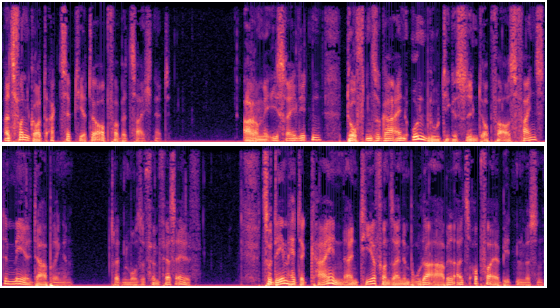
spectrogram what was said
als von Gott akzeptierte Opfer bezeichnet. Arme Israeliten durften sogar ein unblutiges Sündopfer aus feinstem Mehl darbringen. 3. Mose 5, Vers 11. Zudem hätte Kain ein Tier von seinem Bruder Abel als Opfer erbieten müssen.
